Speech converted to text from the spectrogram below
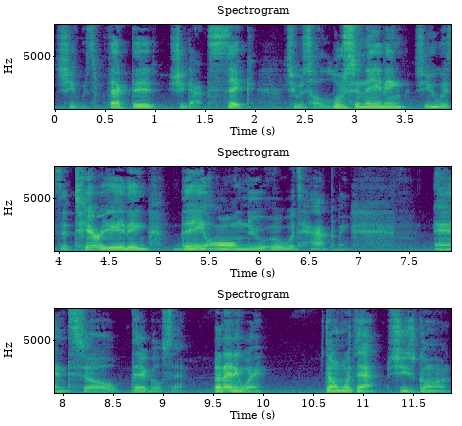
she was infected, she got sick, she was hallucinating, she was deteriorating. They all knew it was happening. And so there goes that. But anyway, done with that. She's gone.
